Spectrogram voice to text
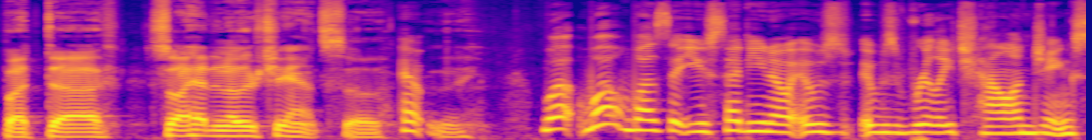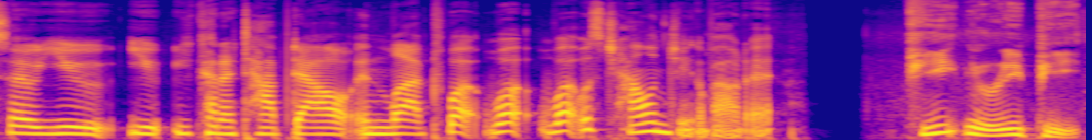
But uh, so I had another chance. So. Yep. What what was it? You said you know it was it was really challenging. So you you, you kind of tapped out and left. What what what was challenging about it? Pete and repeat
